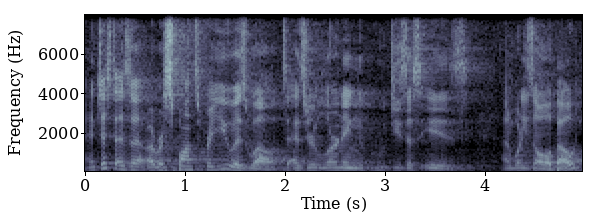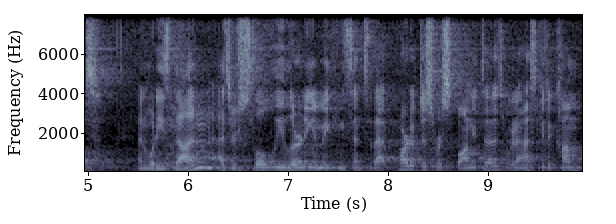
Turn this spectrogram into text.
And just as a, a response for you as well, to, as you're learning who Jesus is and what he's all about and what he's done, as you're slowly learning and making sense of that, part of just responding to that is we're going to ask you to come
